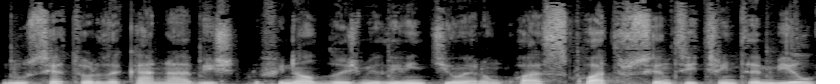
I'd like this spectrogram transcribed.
no setor da cannabis. No final de 2021 eram quase 430 mil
